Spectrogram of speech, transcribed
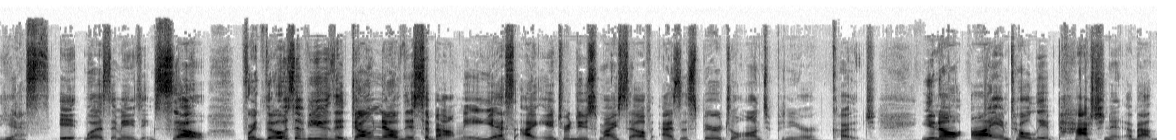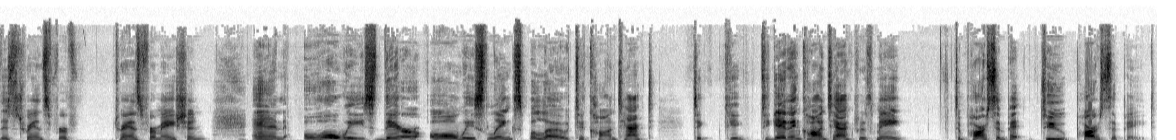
Yes, it was amazing. So, for those of you that don't know this about me, yes, I introduce myself as a spiritual entrepreneur coach. You know, I am totally passionate about this transfer transformation and always there are always links below to contact to, to, to get in contact with me to participate to participate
